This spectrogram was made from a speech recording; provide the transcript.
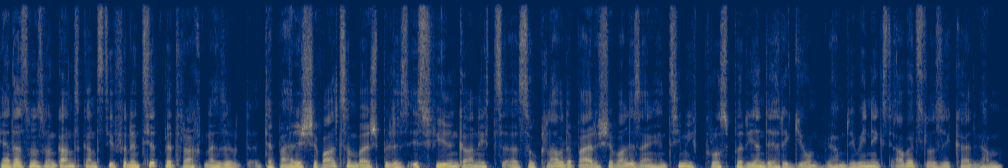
Ja, das muss man ganz, ganz differenziert betrachten. Also der Bayerische Wald zum Beispiel, das ist vielen gar nicht äh, so klar, aber der Bayerische Wald ist eigentlich eine ziemlich prosperierende Region. Wir haben die wenigste Arbeitslosigkeit, wir haben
